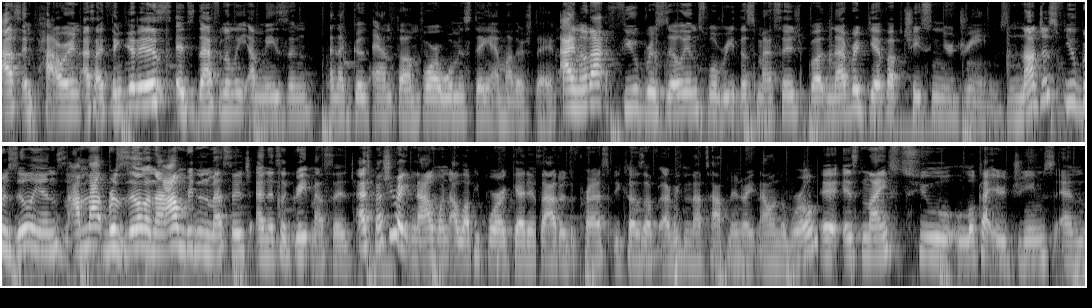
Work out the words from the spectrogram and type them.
as empowering as I think it is, it's definitely amazing and a good anthem for Women's Day and Mother's Day. I know that few Brazilians will read this message, but never give up chasing your dreams. Not just few Brazilians. I'm not Brazilian. I'm reading the message and it's a great message, especially right now when a lot of people are getting sad or depressed because of everything that's happening right now in the world. It's nice to look at your dreams and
